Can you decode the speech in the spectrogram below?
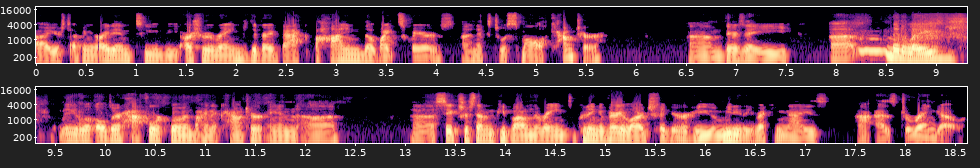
Uh, you're stepping right into the archery range, the very back behind the white squares, uh, next to a small counter. Um, there's a uh, middle-aged, maybe a little older, half-orc woman behind the counter, and uh, uh, six or seven people out on the range, including a very large figure who you immediately recognize uh, as Durango.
